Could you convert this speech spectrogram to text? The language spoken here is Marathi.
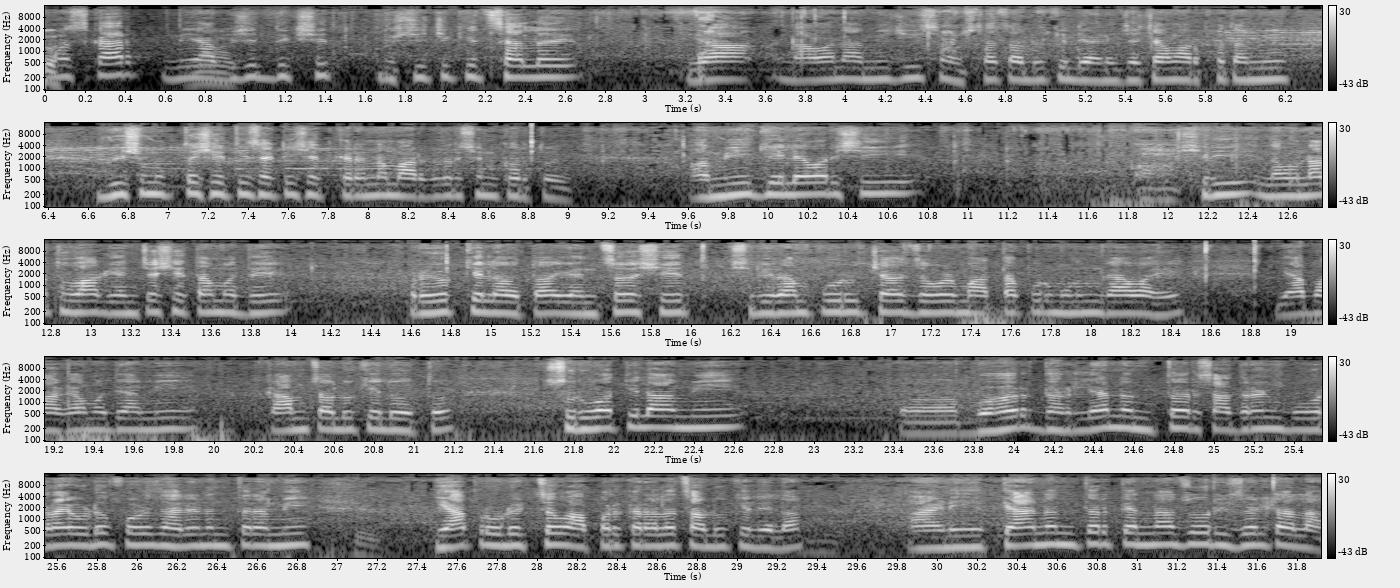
नमस्कार मी अभिजित दीक्षित कृषी चिकित्सालय. या नावानं आम्ही जी संस्था चालू केली आणि ज्याच्यामार्फत आम्ही विषमुक्त शेतीसाठी शेतकऱ्यांना मार्गदर्शन करतोय आम्ही गेल्या वर्षी अं, श्री नवनाथ वाघ यांच्या शेतामध्ये प्रयोग केला होता. यांचं शेत श्रीरामपूरच्या जवळ मातापूर म्हणून गाव आहे. या भागामध्ये आम्ही काम चालू केलं होतं. सुरुवातीला आम्ही अ, बहर धरल्यानंतर साधारण बोरा एवढं फळ झाल्यानंतर आम्ही ह्या प्रोडक्टचा वापर करायला चालू केलेला. आणि त्यानंतर त्यांना जो रिझल्ट आला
